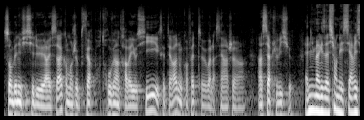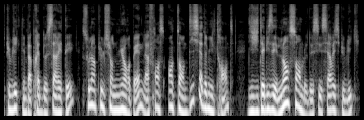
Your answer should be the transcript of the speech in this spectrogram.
sans bénéficier du RSA, comment je vais faire pour trouver un travail aussi, etc. Donc en fait, voilà, c'est un, un, cercle vicieux. La numérisation des services publics n'est pas prête de s'arrêter. Sous l'impulsion de l'Union européenne, la France entend d'ici à 2030 digitaliser l'ensemble de ses services publics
